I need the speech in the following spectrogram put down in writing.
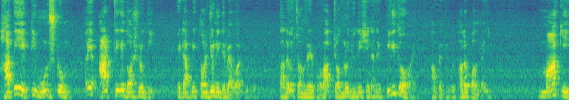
হাতে একটি মুনস্টোন ওই আট থেকে দশ রতি, এটা আপনি তর্জনীতে ব্যবহার করবেন। তাহলেও চন্দ্রের প্রভাব, চন্দ্র যদি সেখানে পীড়িত হয় আপনার জন্য ভালো ফলদায়ী মাকে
